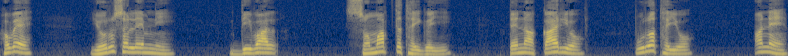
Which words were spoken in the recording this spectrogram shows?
હવે યરુસલેમની દિવાલ સમાપ્ત થઈ ગઈ. તેના કાર્યો પૂરો થયો અને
